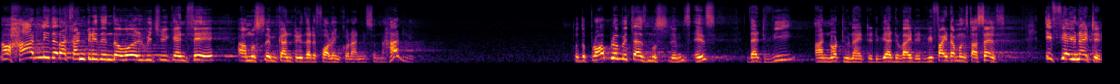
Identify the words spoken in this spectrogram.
Now, hardly there are countries in the world which we can say are Muslim countries that are following Quran and Sunnah. Hardly. So the problem with us Muslims is that we are not united. We are divided. We fight amongst ourselves. If we are united,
